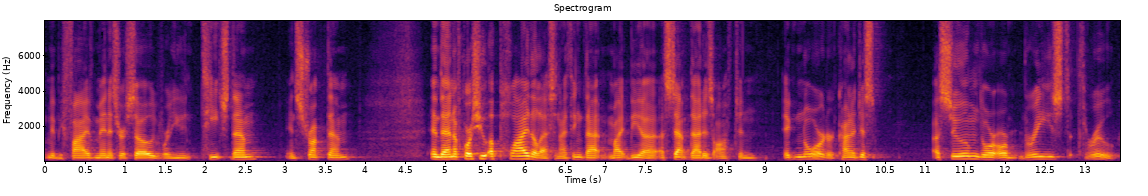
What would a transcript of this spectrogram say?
maybe five minutes or so where you teach them, instruct them. And then, of course, you apply the lesson. I think that might be a, a step that is often ignored or kind of just assumed or, or breezed through.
